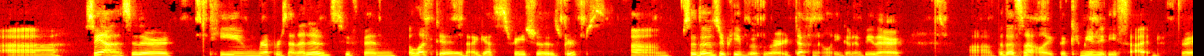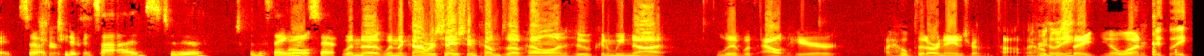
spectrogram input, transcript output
Uh, so yeah, so there are team representatives who've been elected, I guess, for each of those groups. Um, so those are people who are definitely going to be there, uh, but that's not like the community side, right? So like Sure. two different sides to the to the thing. Well, so when the when the conversation comes up, Helen, who can we not live without here? I hope that our names are at the top. I hope you say, you know what, Really?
